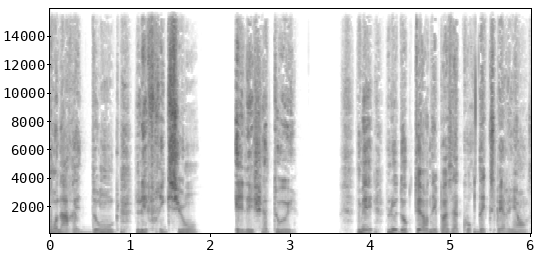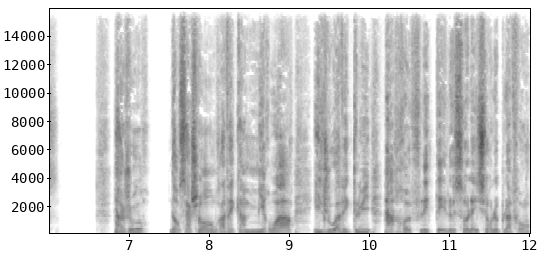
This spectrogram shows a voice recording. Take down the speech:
On arrête donc les frictions et les chatouilles. Mais le docteur n'est pas à court d'expérience. Un jour, dans sa chambre, avec un miroir, il joue avec lui à refléter le soleil sur le plafond.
